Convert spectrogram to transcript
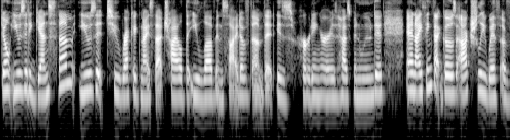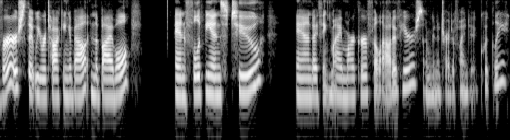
Don't use it against them. Use it to recognize recognize that child that you love inside of them that is hurting or is, has been wounded. And I think that goes actually with a verse that we were talking about in the Bible in Philippians 2. And I think my marker fell out of here, so I'm going to try to find it quickly.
